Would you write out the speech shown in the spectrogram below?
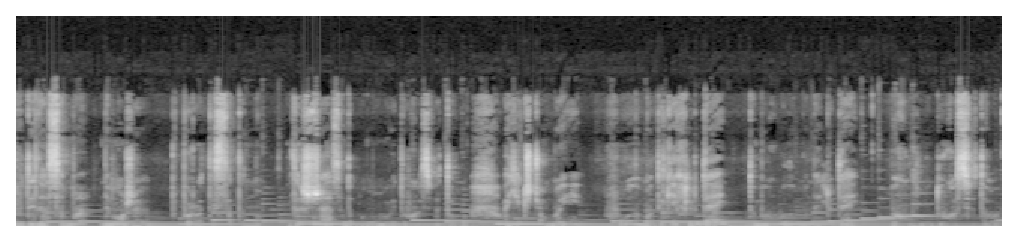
людина сама не може побороти сатану лише за допомогою Духа Святого. А якщо ми хулимо таких людей, то ми хулимо не людей, ми хулимо Духа Святого,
